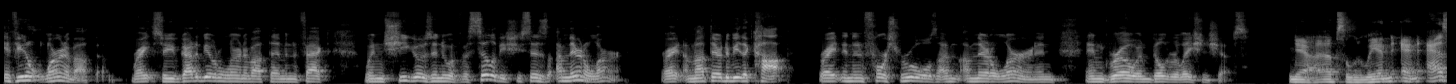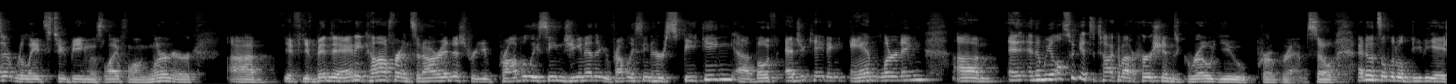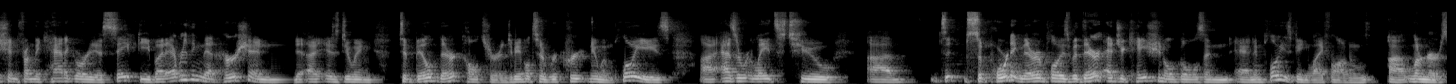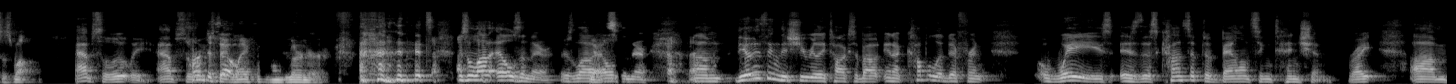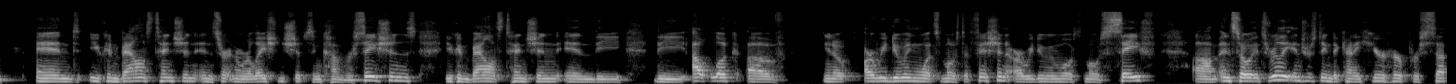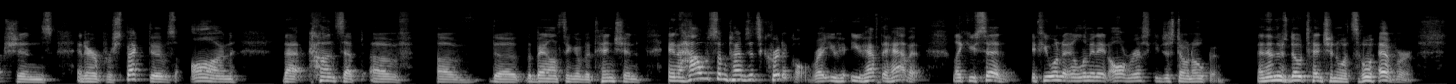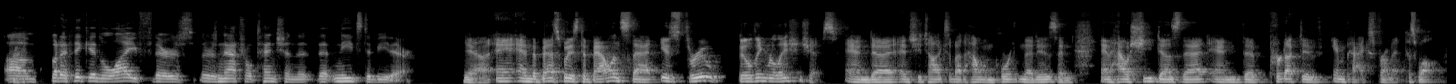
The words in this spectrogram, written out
if you don't learn about them, right? So you've got to be able to learn about them. And in fact, when she goes into a facility, she says, I'm there to learn, right? I'm not there to be the cop, right? And enforce rules. I'm, I'm there to learn and and grow and build relationships. Yeah, absolutely. And and as it relates to being this lifelong learner, uh, if you've been to any conference in our industry, you've probably seen Gina there. You've probably seen her speaking, uh, both educating and learning. Um, and, and, then we also get to talk about Herschend's Grow You program. So I know it's a little deviation from the category of safety, but everything that Herschend uh, is doing to build their culture and to be able to recruit new employees uh, as it relates to uh, supporting their employees with their educational goals and, and employees being lifelong uh, learners as well. Absolutely, absolutely. Hard to say lifelong learner. there's a lot of L's in there. There's a lot yes. of L's in there. Um, the other thing that she really talks about in a couple of different ways is this concept of balancing tension, right? Um, and you can balance tension in certain relationships and conversations. You can balance tension in the the outlook of you know are we doing what's most efficient? Are we doing what's most safe? Um, and so it's really interesting to kind of hear her perceptions and her perspectives on that concept of of the the balancing of the tension and how sometimes it's critical right? You you have to have it. Like you said if you want to eliminate all risk you just don't open. And then there's no tension whatsoever. Um, right. but i think in life there's there's natural tension that that needs to be there yeah, and, and, the best ways to balance that is through building relationships, and uh, and she talks about how important that is, and and how she does that, and the productive impacts from it as well.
